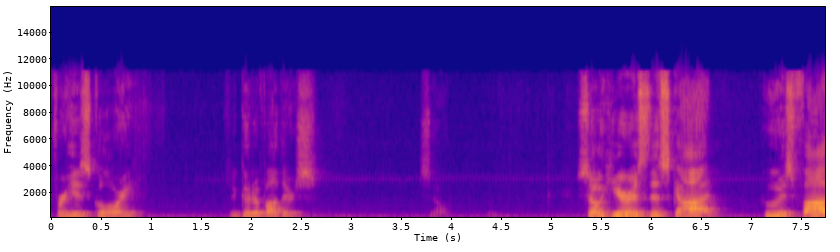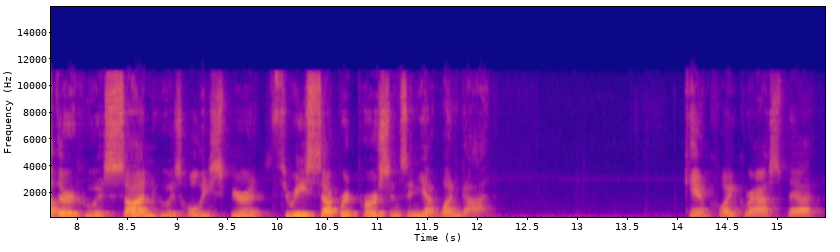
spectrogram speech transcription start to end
for His glory, for the good of others. So, so here is this God who is Father, who is Son, who is Holy Spirit, three separate persons and yet one God. Can't quite grasp that,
